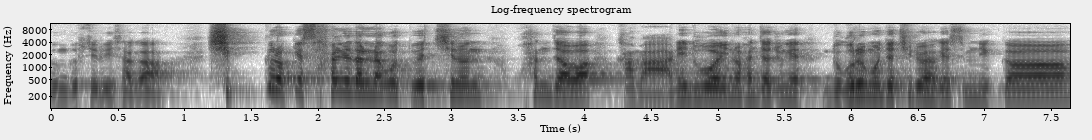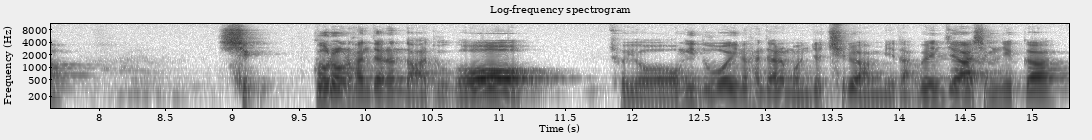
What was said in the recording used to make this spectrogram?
응급실 의사가 시끄럽게 살려달라고 외치는 환자와 가만히 누워있는 환자 중에 누구를 먼저 치료하겠습니까? 시끄러운 환자는 놔두고 조용히 누워있는 환자를 먼저 치료합니다. 왠지 아십니까?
